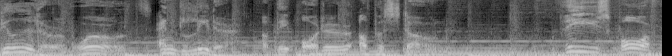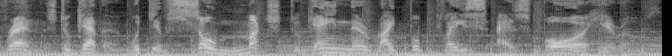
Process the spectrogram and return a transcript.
builder of worlds and leader of the Order of the Stone. These four friends together would give so much to gain their rightful place as four heroes.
